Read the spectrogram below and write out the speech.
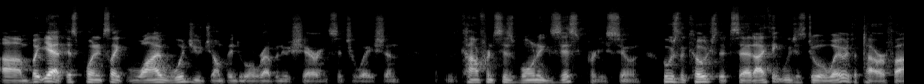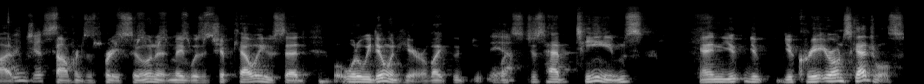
Um, but yeah, at this point, it's like, why would you jump into a revenue sharing situation? Conferences won't exist pretty soon. Who's the coach that said, "I think we just do away with the Power 5 just conferences pretty soon?" And maybe was it Chip Kelly who said, "Wh- "What are we doing here? Like, Yeah. let's just have teams." and you you you create your own schedules.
